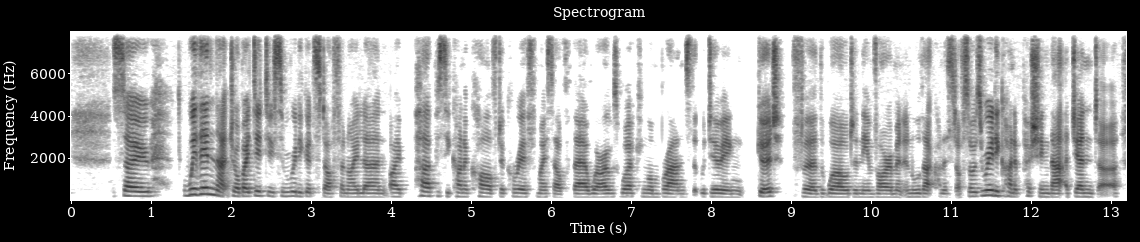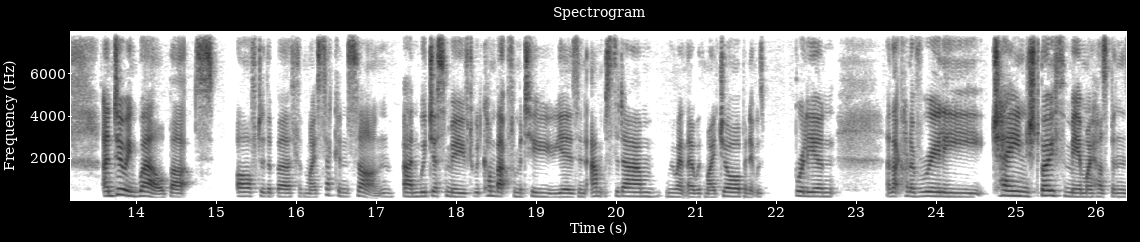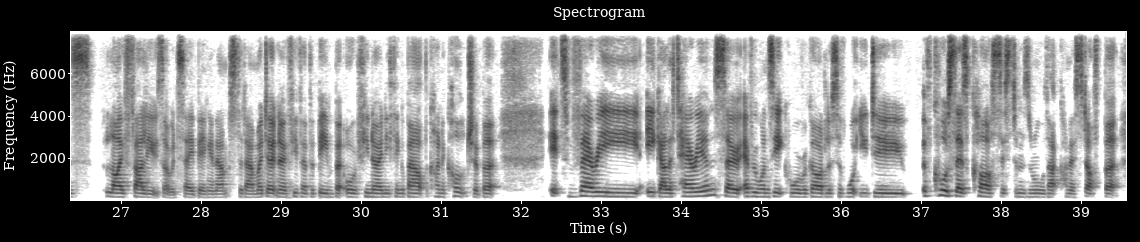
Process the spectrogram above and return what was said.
so within that job i did do some really good stuff and i learned i purposely kind of carved a career for myself there where i was working on brands that were doing good for the world and the environment and all that kind of stuff. So i was really kind of pushing that agenda and doing well but after the birth of my second son and we just moved. We'd come back from a two years in amsterdam. We went there with my job and it was brilliant. And that kind of really changed both me and my husband's life values i would say being in amsterdam. I don't know if you've ever been but or if you know anything about the kind of culture but it's very egalitarian so everyone's equal regardless of what you do. Of course there's class systems and all that kind of stuff but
